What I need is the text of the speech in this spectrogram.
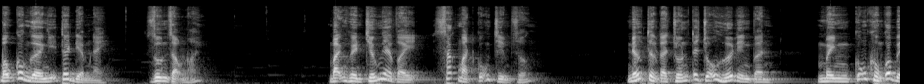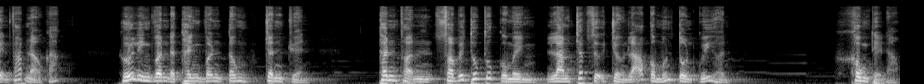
Bỗng có người nghĩ tới điểm này, Run giọng nói. Mạnh huyền chiếu nghe vậy, Sắc mặt cũng chìm xuống. Nếu thực là trốn tới chỗ hứa Linh Vân, Mình cũng không có biện pháp nào khác. Hứa Linh Vân là thanh vân tông chân truyền. Thân phận so với thúc thúc của mình Làm chấp sự trưởng lão còn muốn tôn quý hơn. Không thể nào.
